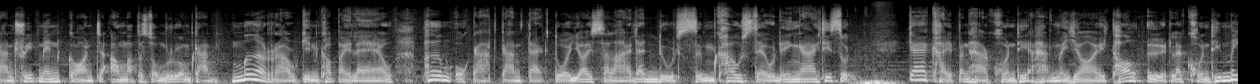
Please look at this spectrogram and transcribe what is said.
การทรีทเมนต์ก่อนจะเอามาผสมรวมกัน เมื่อเรากินเข้าไปแล้ว เพิ่มโอกาสการแตกตัวย่อยสลายและดูดซึมเข้าเซลล์ได้ง่ายที่สุด แก้ไขปัญหาคนที่อาหารไม่ย่อย ท้องอืดและคนที่ไม่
